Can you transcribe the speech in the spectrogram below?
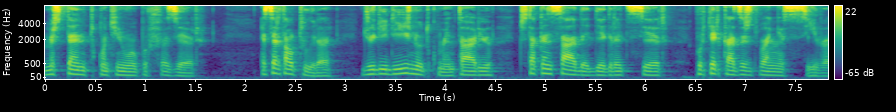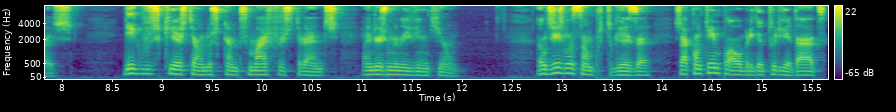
mas tanto continua por fazer. A certa altura, Judy diz no documentário que está cansada de agradecer por ter casas de banho acessíveis. Digo-vos que este é um dos campos mais frustrantes em 2021. A legislação portuguesa já contempla a obrigatoriedade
